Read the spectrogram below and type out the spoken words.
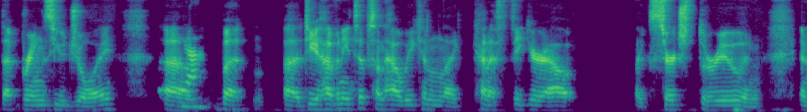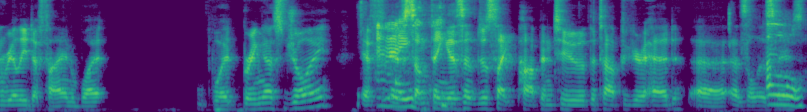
that brings you joy, um, yeah. but uh, do you have any tips on how we can like kind of figure out, like, search through and and really define what would bring us joy? If I, if something isn't just like pop into the top of your head uh, as a listener. Oh.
